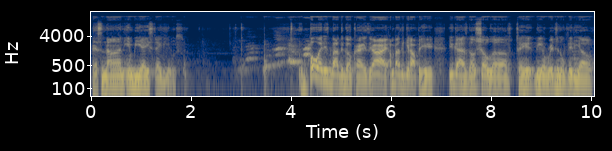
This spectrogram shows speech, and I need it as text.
that's non NBA stadiums. Boy, this is about to go crazy. All right, I'm about to get off of here. You guys go show love to hit the original video.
